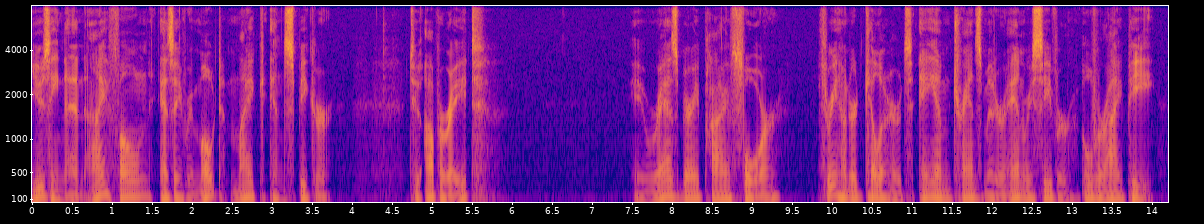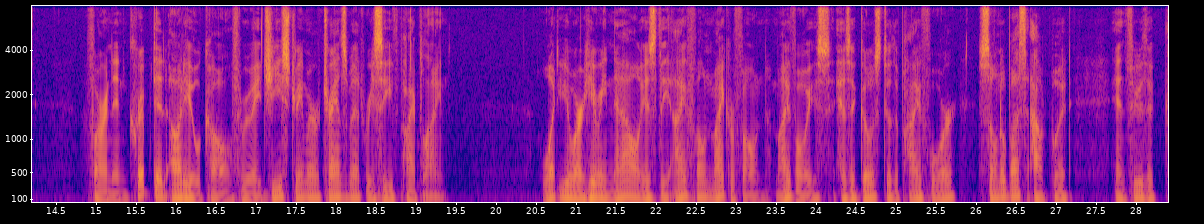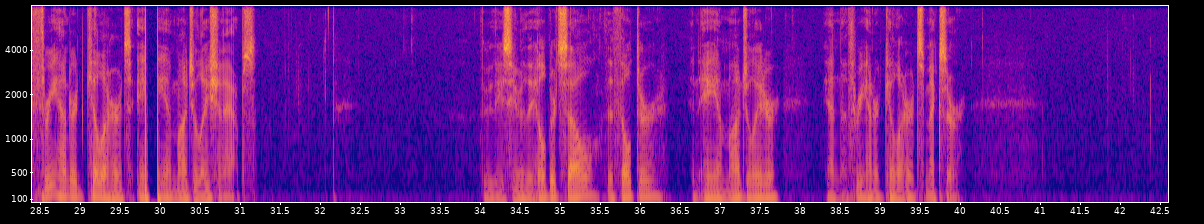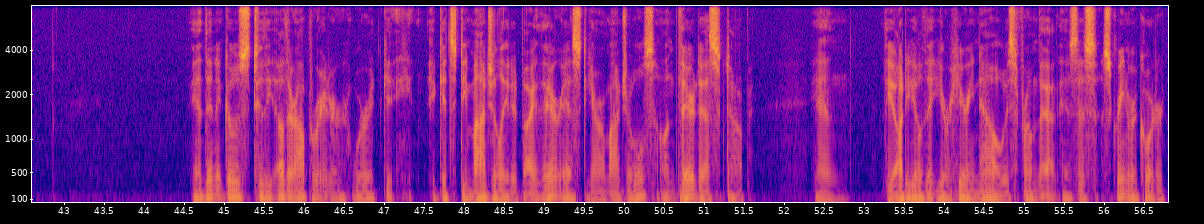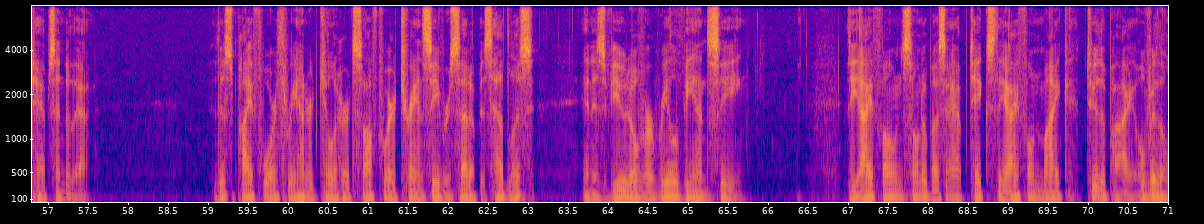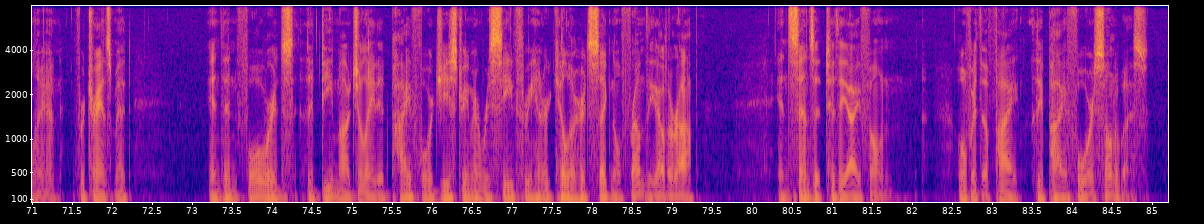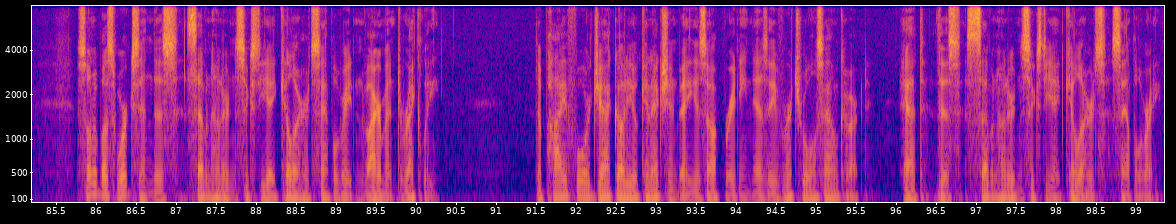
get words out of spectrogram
using an iPhone as a remote mic and speaker to operate a Raspberry Pi 4 300 kilohertz AM transmitter and receiver over IP for an encrypted audio call through a GStreamer transmit receive pipeline. What you are hearing now is the iPhone microphone, my voice, as it goes to the Pi 4 Sonobus output and through the 300 kilohertz AM modulation apps. Through these here, the Hilbert cell, the filter, an AM modulator, and the 300 kilohertz mixer. And then it goes to the other operator where it, get, it gets demodulated by their SDR modules on their desktop. And the audio that you're hearing now is from that as this screen recorder taps into that. This Pi 4 300 kHz software transceiver setup is headless and is viewed over real VNC. The iPhone Sonobus app takes the iPhone mic to the Pi over the LAN for transmit and then forwards the demodulated Pi 4 GStreamer receive 300 kHz signal from the other op and sends it to the iPhone over the Pi, the Pi 4 Sonobus. Sonobus works in this 768 kilohertz sample rate environment directly. The Pi 4 jack audio connection bay is operating as a virtual sound card at this 768 kilohertz sample rate.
